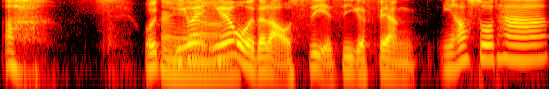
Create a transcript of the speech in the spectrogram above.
啊。我因为因为我的老师也是一个非常，你要说他。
